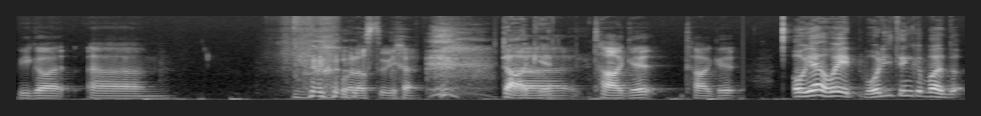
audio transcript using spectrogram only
we got um, what else do we have? Target. Uh, Target, Target. Oh yeah, wait. What do you think about the?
